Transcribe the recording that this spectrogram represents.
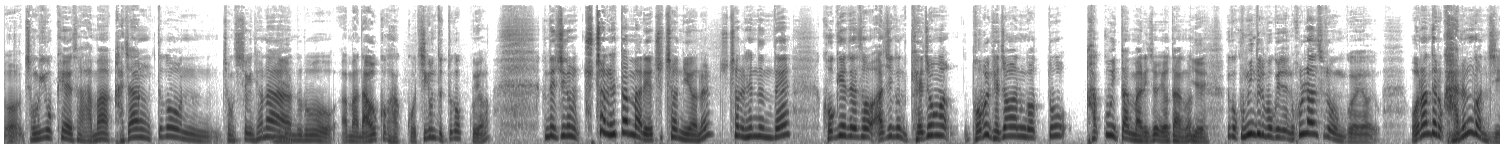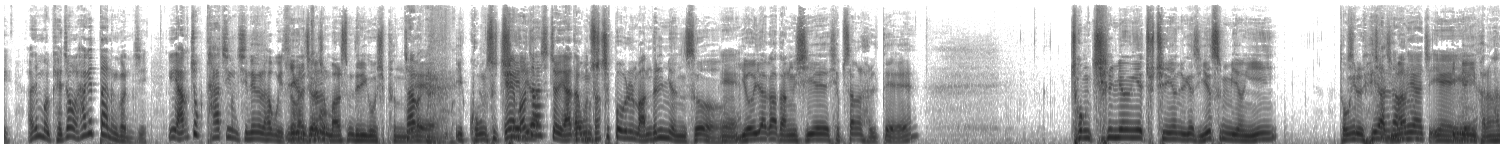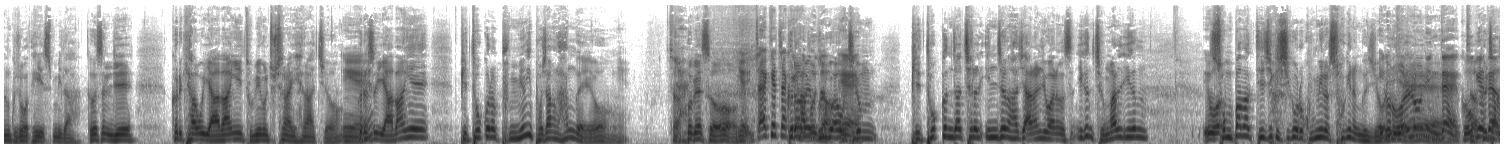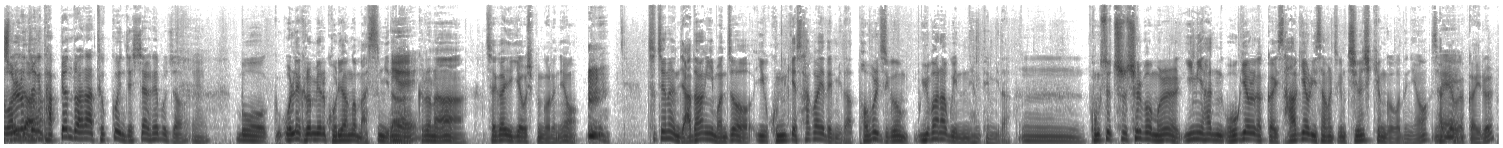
어, 정기국회에서 아마 가장 뜨거운 정치적인 현안으로 네. 아마 나올 것 같고 지금도 뜨겁고요. 근데 지금 추천을 했단 말이에요. 추천위원을 추천을 했는데 거기에 대해서 아직은 개정 법을 개정하는 것도 갖고 있단 말이죠, 여당은. 예. 그러니까 국민들이 보기에는 혼란스러운 거예요. 원한 대로 가는 건지 아니면 뭐 개정을 하겠다는 건지 이 양쪽 다 지금 진행을 하고 있어요. 이걸 제가 좀 말씀드리고 싶은데 자, 이 공수처 예, 먼저 하시죠. 야당 공수처법을 만들면서 예. 여야가 당시에 협상을 할 때 총 7명의 추천위원 중에서 6명이 동의를 해야지만 예, 예. 임명이 가능한 구조가 되어 있습니다. 그것은 이제 그렇게 하고 야당이 두 명을 추천하게 해놨죠. 예. 그래서 야당의 비토권을 분명히 보장을 한 거예요. 예. 자, 법에서. 예, 짧게 짧게 그럼에도 불구하고 예. 지금 비토권 자체를 인정하지 않으려고 하는 것은 이건 정말 이건 손바닥 뒤집기 식으로 국민을 속이는 거죠. 이건 이게. 원론인데 거기에 자, 대한 원론적인 답변도 하나 듣고 이제 시작을 해보죠. 예. 뭐 원래 그런 면을 고려한 건 맞습니다. 예. 그러나 제가 얘기하고 싶은 거는요. 첫째는 야당이 먼저 이거 국민께 사과해야 됩니다. 법을 지금 위반하고 있는 형태입니다. 음. 공수처 출범을 이미 한 5개월 가까이 4개월 이상을 지금 지연시킨 거거든요. 4개월 네. 가까이를.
